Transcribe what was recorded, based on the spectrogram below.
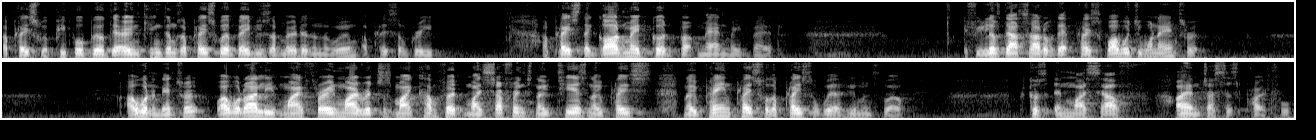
a place where people build their own kingdoms, a place where babies are murdered in the womb, a place of greed, a place that God made good but man made bad. If you lived outside of that place, why would you want to enter it? I wouldn't enter it. Why would I leave my throne, my riches, my comfort, my sufferings, no tears, no place, no pain, place for the place of where humans dwell? Because in myself, I am just as prideful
